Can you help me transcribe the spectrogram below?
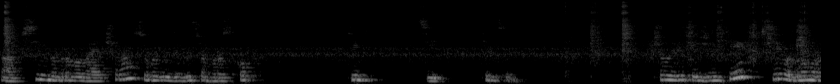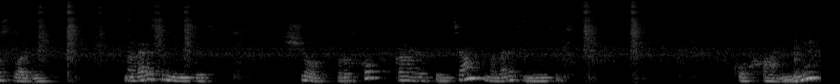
Так, всім доброго вечора. Сьогодні дивлюся гороскоп тільці. Тільці. Чоловіки і жінки всі в одному розкладі на вересень місяць. Що гороскоп каже тільцям на вересень місяць? В коханні.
